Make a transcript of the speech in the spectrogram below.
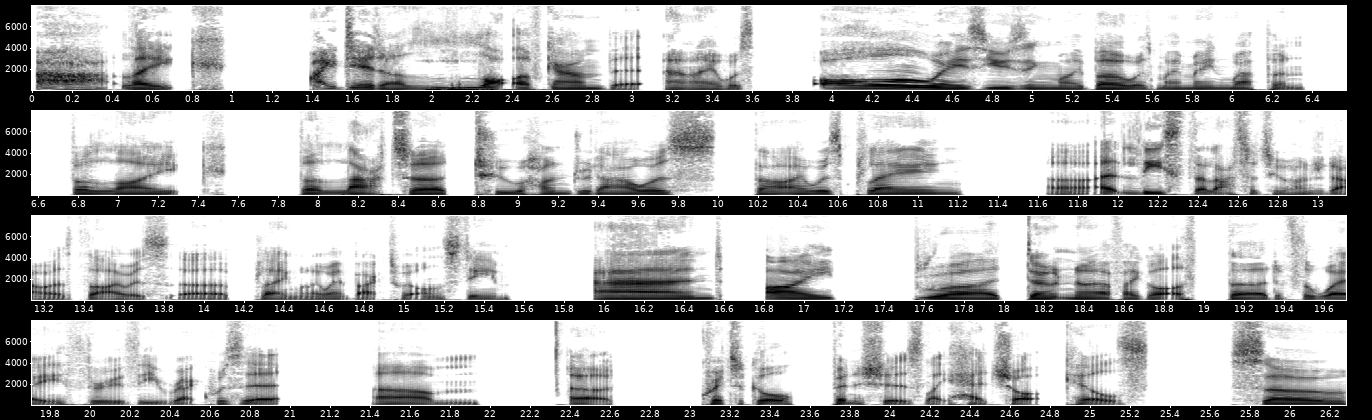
ah, like, I did a lot of Gambit and I was always using my bow as my main weapon for like the latter 200 hours that I was playing. Uh, at least the latter 200 hours that I was uh, playing when I went back to it on Steam and I uh, don't know if I got a third of the way through the requisite um, uh, critical finishes, like headshot kills. So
